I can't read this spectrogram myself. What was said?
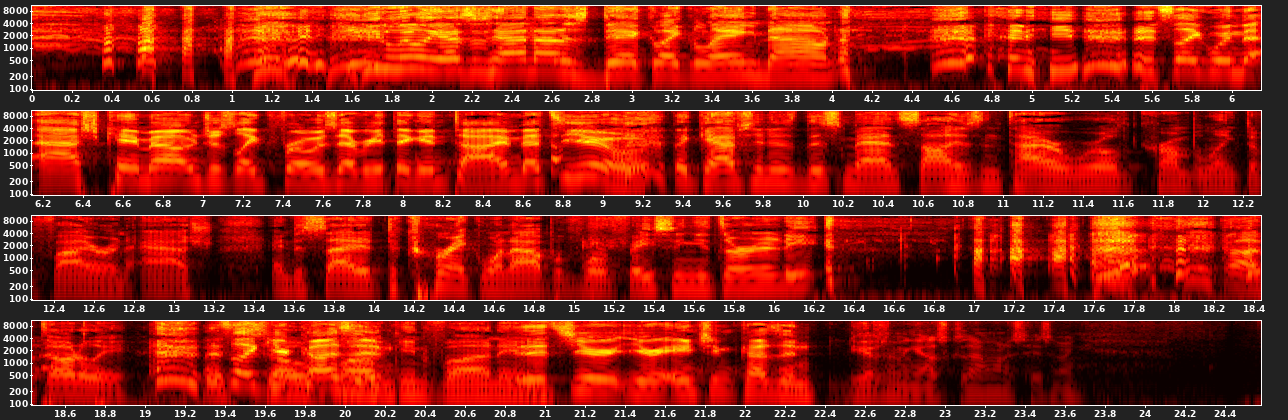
he literally has his hand on his dick, like laying down. and he it's like when the ash came out and just like froze everything in time. That's you. The caption is This man saw his entire world crumbling to fire and ash and decided to crank one out before facing eternity. oh, totally. That's like so your cousin. Fucking funny. It's your your ancient cousin. Do you have something else? Because I want to say something.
